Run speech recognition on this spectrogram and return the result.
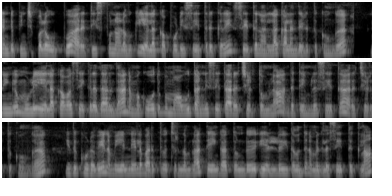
ரெண்டு பிஞ்சு போல் உப்பு அரை டீஸ்பூன் அளவுக்கு ஏலக்காய் பொடி சேர்த்துருக்கிறேன். சேர்த்து நல்லா கலந்து எடுத்துக்கோங்க. நீங்கள் முழு ஏலக்காவாக சேர்க்குறதா இருந்தால் நம்ம கோதுமை மாவு தண்ணி சேர்த்து அரைச்சி எடுத்தோம்ல அந்த டைமில் சேர்த்து அரைச்சி எடுத்துக்கோங்க. இது கூடவே நம்ம எண்ணெயில் வறுத்து வச்சுருந்தோம்னா தேங்காய் துண்டு எள்ளு இதை வந்து நம்ம இதில் சேர்த்துக்கலாம்.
